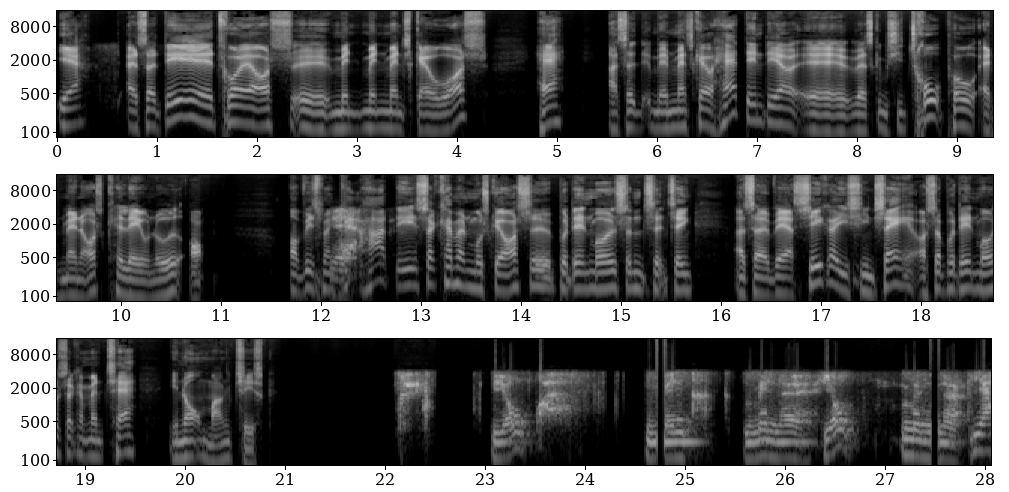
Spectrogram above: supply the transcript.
Ja, altså det øh, tror jeg også, øh, men, men man skal jo også have, altså men man skal jo have den der, øh, hvad skal man sige, tro på, at man også kan lave noget om. Og hvis man Ja. kan, har det, så kan man måske også øh, på den måde sådan t- tænke, altså være sikker i sin sag, og så på den måde, så kan man tage enormt mange tæsk. Jo, men, men øh, jo, men øh, ja.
